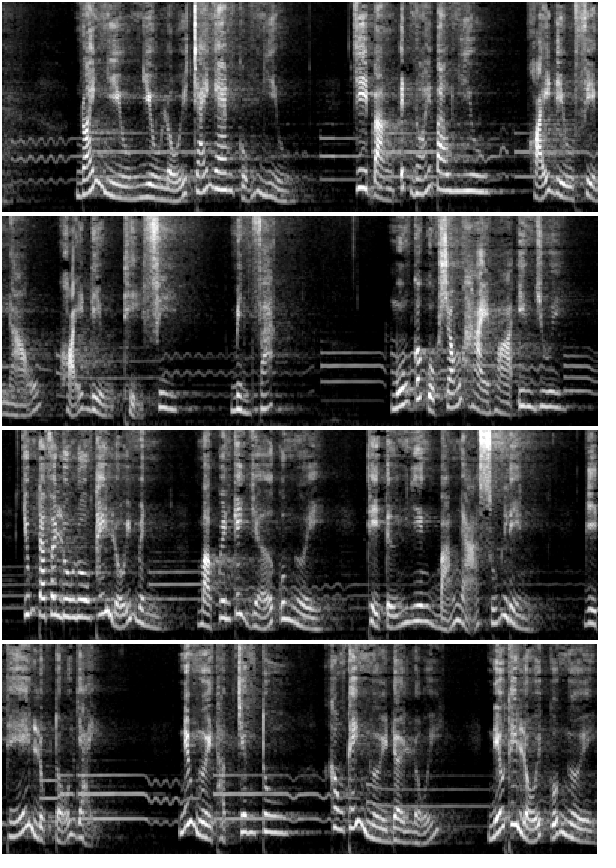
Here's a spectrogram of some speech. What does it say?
Nói nhiều nhiều lỗi trái ngang cũng nhiều. Chi bằng ít nói bao nhiêu khỏi điều phiền não khỏi điều thị phi. Minh phát muốn có cuộc sống hài hòa yên vui, chúng ta phải luôn luôn thấy lỗi mình mà quên cái dở của người, thì tự nhiên bản ngã xuống liền. Vì thế lục tổ dạy, nếu người thật chân tu, không thấy người đời lỗi, nếu thấy lỗi của người,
